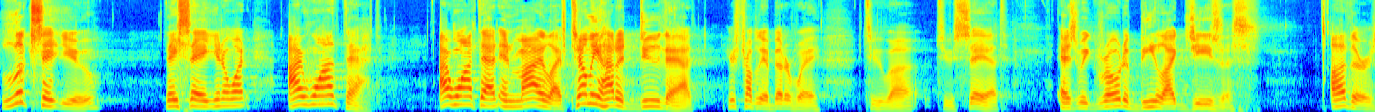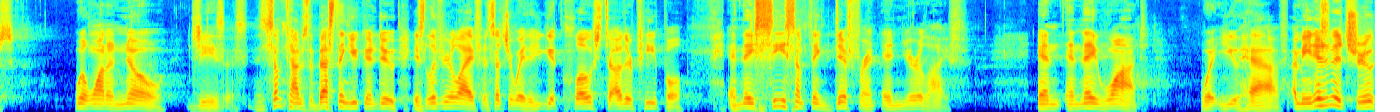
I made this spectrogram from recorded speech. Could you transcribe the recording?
looks at you, they say, you know what? I want that. I want that in my life. Tell me how to do that. Here's probably a better way to, uh, to say it. As we grow to be like Jesus, others will want to know Jesus. And sometimes the best thing you can do is live your life in such a way that you get close to other people and they see something different in your life and, and they want what you have. I mean, isn't it true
